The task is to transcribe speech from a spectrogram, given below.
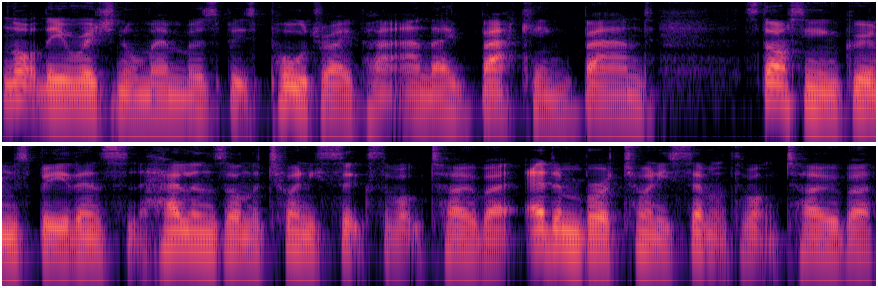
not the original members, but it's Paul Draper and a backing band. Starting in Grimsby, then St Helens on the 26th of October, Edinburgh 27th of October,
